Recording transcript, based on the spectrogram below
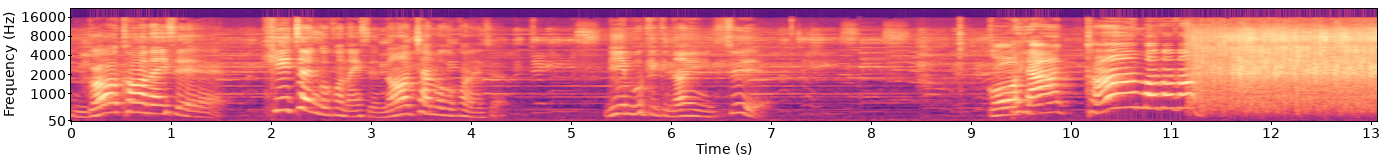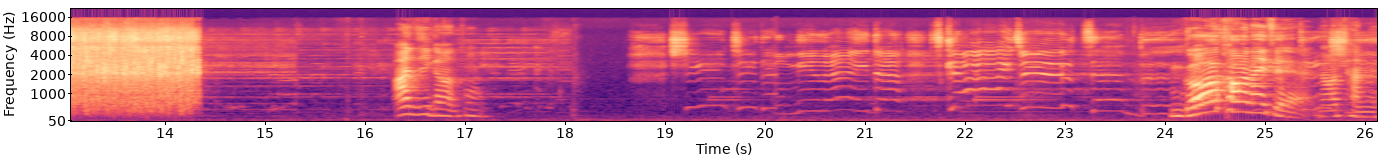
5個ナイスひーちゃん5個ナイスのーちゃんも5個ナイスリンボケーキナイス500カンボザさん。味がうん。5個ナイスのーちゃんナイ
